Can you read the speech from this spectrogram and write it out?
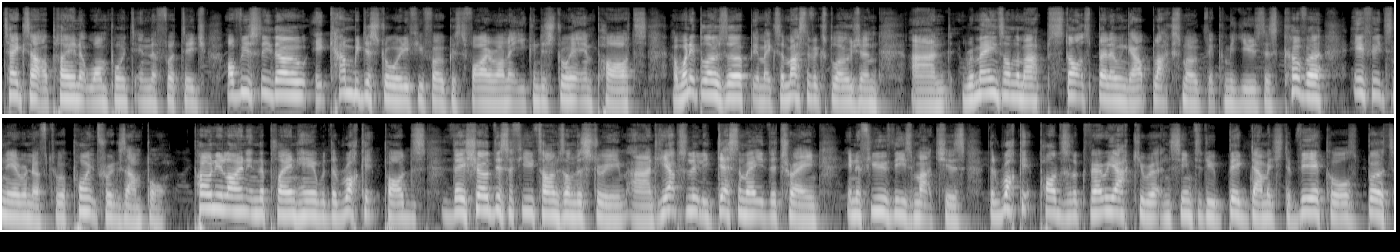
takes out a plane at one point in the footage. Obviously though, it can be destroyed if you focus fire on it. You can destroy it in parts and when it blows up, it makes a massive explosion and remains on the map, starts bellowing out black smoke that can be used as cover if it's near enough to a point for example pony line in the plane here with the rocket pods. They showed this a few times on the stream and he absolutely decimated the train in a few of these matches. The rocket pods look very accurate and seem to do big damage to vehicles but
